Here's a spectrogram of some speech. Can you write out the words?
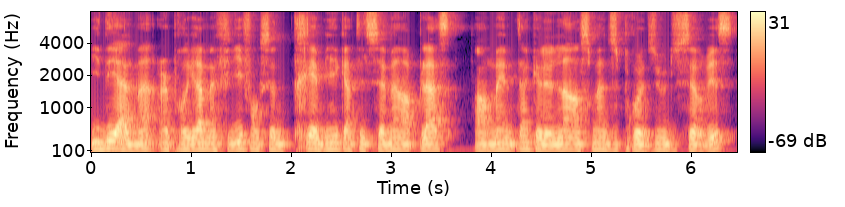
Idéalement, un programme affilié fonctionne très bien quand il se met en place en même temps que le lancement du produit ou du service,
